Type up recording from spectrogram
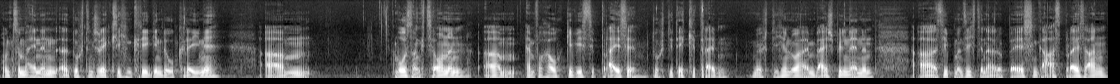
und zum einen äh, durch den schrecklichen Krieg in der Ukraine, ähm, wo Sanktionen ähm, einfach auch gewisse Preise durch die Decke treiben. Möchte ich ja nur ein Beispiel nennen. Äh, sieht man sich den europäischen Gaspreis an,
